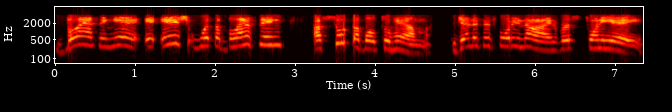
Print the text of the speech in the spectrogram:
Blessing it, with a blessing uh, suitable to him. Genesis 49, verse 28.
